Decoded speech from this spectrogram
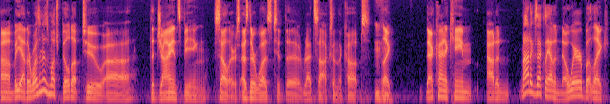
um, but yeah, there wasn't as much build up to uh the Giants being sellers as there was to the Red Sox and the Cubs. Like that kind of came out of not exactly out of nowhere, but like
